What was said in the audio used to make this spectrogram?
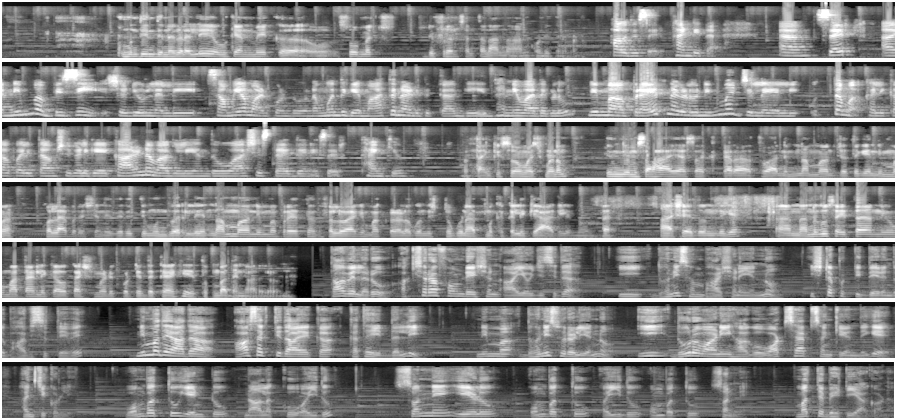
ಮುಂದಿನ ದಿನಗಳಲ್ಲಿ we can make so much difference ಅಂತ ನಾನು ಅನ್ಕೊಂಡಿದ್ದೇನೆ ಮೇಡಮ್ ಹೌದು ಸರ್ ಖಂಡಿತ. ಸರ್ ನಿಮ್ಮ ಬ್ಯುಸಿ ಶೆಡ್ಯೂಲ್ನಲ್ಲಿ ಸಮಯ ಮಾಡಿಕೊಂಡು ನಮ್ಮೊಂದಿಗೆ ಮಾತನಾಡಿದಕ್ಕಾಗಿ ಧನ್ಯವಾದಗಳು. ನಿಮ್ಮ ಪ್ರಯತ್ನಗಳು ನಿಮ್ಮ ಜಿಲ್ಲೆಯಲ್ಲಿ ಉತ್ತಮ ಕಲಿಕಾ ಫಲಿತಾಂಶಗಳಿಗೆ ಕಾರಣವಾಗಲಿ ಎಂದು ಆಶಿಸ್ತಾ ಇದ್ದೇನೆ sir. Thank you thank you so much madam ನಿಮ್ ಸಹಾಯ ಸಹಕಾರ ಅಥವಾ ನಿಮ್ ನಮ್ಮ ಜೊತೆಗೆ ನಿಮ್ಮ ಕೊಲಾಬರೇಷನ್ ಇದೇ ರೀತಿ ಮುಂದುವರಿಲಿ, ನಮ್ಮ, ನಿಮ್ಮ ಪ್ರಯತ್ನದ ಫಲವಾಗಿ ಮಕ್ಕಳೊಳಗೆ ಒಂದಿಷ್ಟು ಗುಣಾತ್ಮಕ ಕಲಿಕೆ ಆಗಲಿ ಅನ್ನುವಂತ ಆಶಯದೊಂದಿಗೆ ನನಗೂ ಸಹಿತ ನೀವು ಮಾತಾಡ್ಲಿಕ್ಕೆ ಅವಕಾಶ ಮಾಡಿ ಕೊಟ್ಟಿದ್ದಕ್ಕಾಗಿ ತುಂಬಾ ಧನ್ಯವಾದಗಳು. ತಾವೆಲ್ಲರೂ ಅಕ್ಷರ ಫೌಂಡೇಶನ್ ಆಯೋಜಿಸಿದ ಈ ಧ್ವನಿ ಸಂಭಾಷಣೆಯನ್ನು ಇಷ್ಟಪಟ್ಟಿದ್ದೇರೆಂದು ಭಾವಿಸುತ್ತೇವೆ. ನಿಮ್ಮದೇ ಆದ ಆಸಕ್ತಿದಾಯಕ ಕಥೆ ಇದ್ದಲ್ಲಿ ನಿಮ್ಮ ಧ್ವನಿ ಸುರಳಿಯನ್ನು ಈ ದೂರವಾಣಿ ಹಾಗೂ ವಾಟ್ಸ್ಆ್ಯಪ್ ಸಂಖ್ಯೆಯೊಂದಿಗೆ ಹಂಚಿಕೊಳ್ಳಿ. ಒಂಬತ್ತು ಎಂಟು ನಾಲ್ಕು ಐದು ಸೊನ್ನೆ ಏಳು ಒಂಬತ್ತು ಐದು ಒಂಬತ್ತು ಸೊನ್ನೆ. ಮತ್ತೆ ಭೇಟಿಯಾಗೋಣ.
